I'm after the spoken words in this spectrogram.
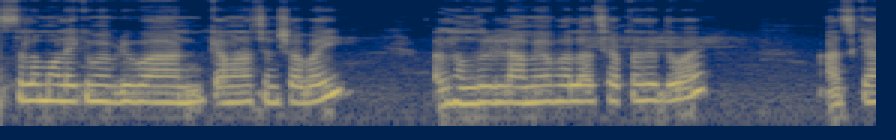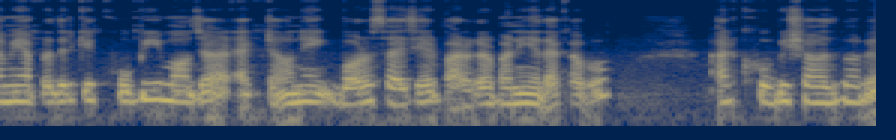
আসসালামু আলাইকুম এভরিওয়ান, কেমন আছেন সবাই? আলহামদুলিল্লাহ, আমিও ভালো আছি আপনাদের দোয়ায়। আজকে আমি আপনাদেরকে খুবই মজার একটা অনেক বড় সাইজের বার্গার বানিয়ে দেখাবো। আর খুবই সহজভাবে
